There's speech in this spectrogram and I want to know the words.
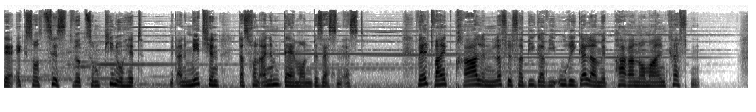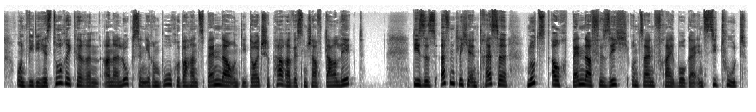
Der Exorzist wird zum Kinohit mit einem Mädchen, das von einem Dämon besessen ist. Weltweit prahlen Löffelverbieger wie Uri Geller mit paranormalen Kräften. Und wie die Historikerin Anna Lux in ihrem Buch über Hans Bender und die deutsche Parawissenschaft darlegt, dieses öffentliche Interesse nutzt auch Bender für sich und sein Freiburger Institut.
